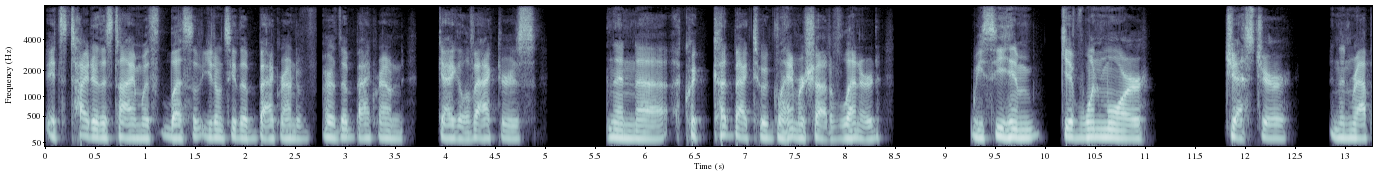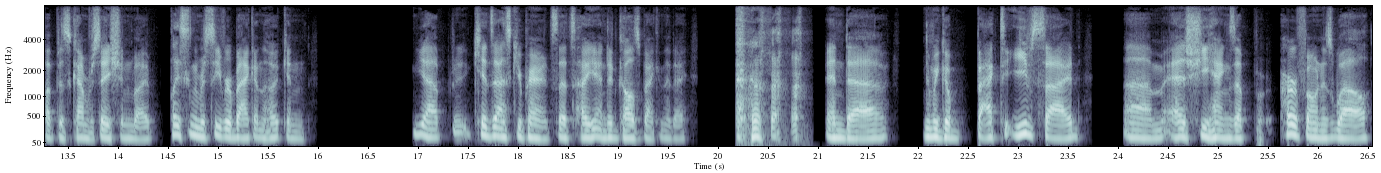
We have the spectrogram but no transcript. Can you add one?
it's tighter this time with less of you don't see the background of or the background gaggle of actors, and then uh, a quick cut back to a glamour shot of Leonard. We see him give one more gesture and then wrap up his conversation by placing the receiver back in the hook and yeah, kids ask your parents. That's how you ended calls back in the day. and uh, then we go back to Eve's side um, as she hangs up her phone as well.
